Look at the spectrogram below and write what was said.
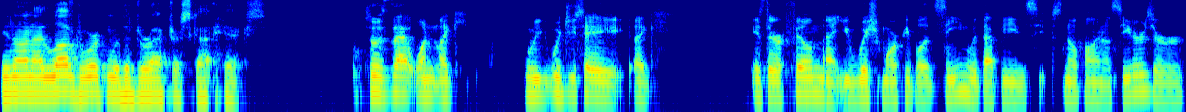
You know, and I loved working with the director Scott Hicks. So is that one like? Would you say like? Is there a film that you wish more people had seen? Would that be Snow Falling on Cedars, or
